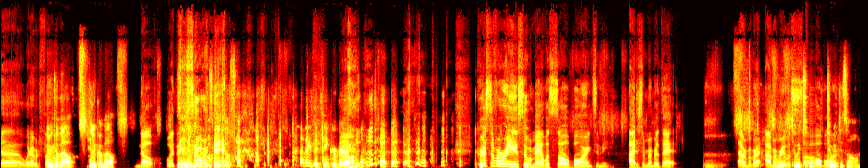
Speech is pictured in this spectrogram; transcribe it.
uh whatever the fuck. Henry Cavill. Henry Cavill. No, with Yeah, Henry Cavill. Superman. I think it's a Tinkerbell. Christopher Reeve's Superman was so boring to me. I just remember that. Mm, I remember. I remember it was to it, so boring. to it its own.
